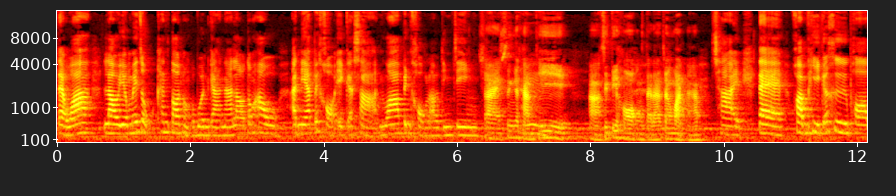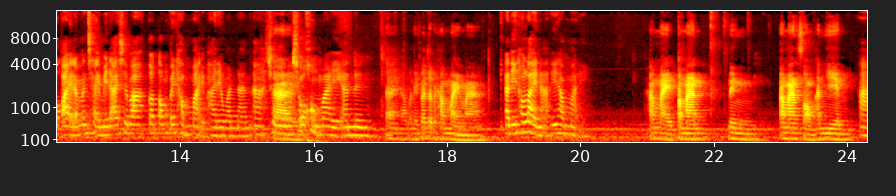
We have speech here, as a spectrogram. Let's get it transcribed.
แต่ว่าเรายังไม่จบขั้นตอนของกระบวนการนะ เราต้องเอาอันเนี้ยไปขอเอกสารว่าเป็นของเราจริง ๆ ใช่ ซึ่งจะทำที่อ่า ซิตี้ฮอลล์ของแต่ละจังหวัดนะครับ ใช่ แต่ความพีคก็คือพอไปแล้วมันใช้ไม่ได้ใช่ป่ะก็ต้องไปทำใหม่ภายในวันนั้นอะโชใช่ว์โชว์ของใหม่อีกอันนึง ใช่ครับ อันนี้ก็จะไปทำใหม่มา อันนี้เท่าไหร่นะที่ทำใหม่ทำใหม่ประมาณหนึ่งประมาณ2,000เยนอะ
